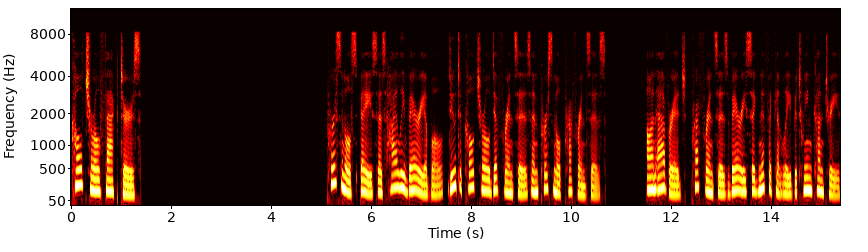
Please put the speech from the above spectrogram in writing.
Cultural factors Personal space is highly variable, due to cultural differences and personal preferences. On average, preferences vary significantly between countries.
